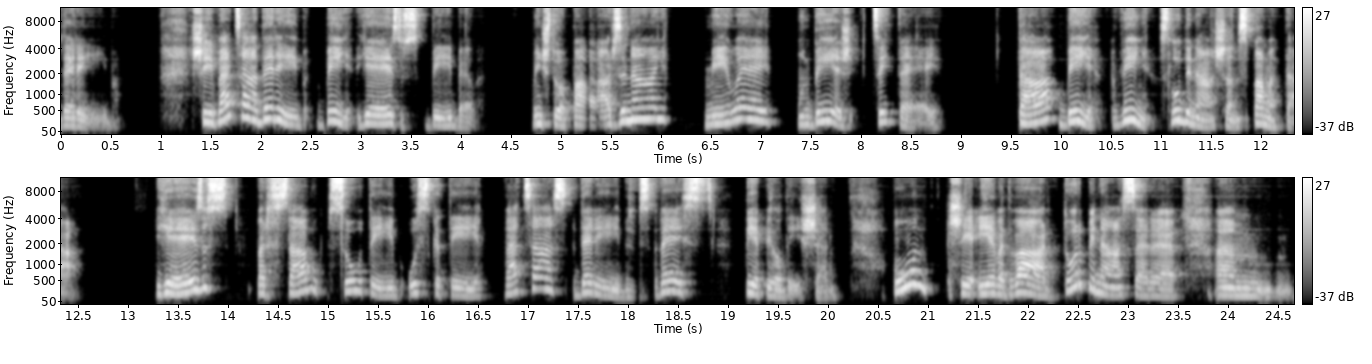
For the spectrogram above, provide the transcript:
derība. Šī vecā derība bija Jēzus Bībele. Viņš to pārzināja, mīlēja un bieži citēja. Tā bija viņa sludināšanas pamatā. Jēzus par savu sūtību uzskatīja vecās derības vēsts piepildīšanu. Un šie ievadvārdi turpinās ar um,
